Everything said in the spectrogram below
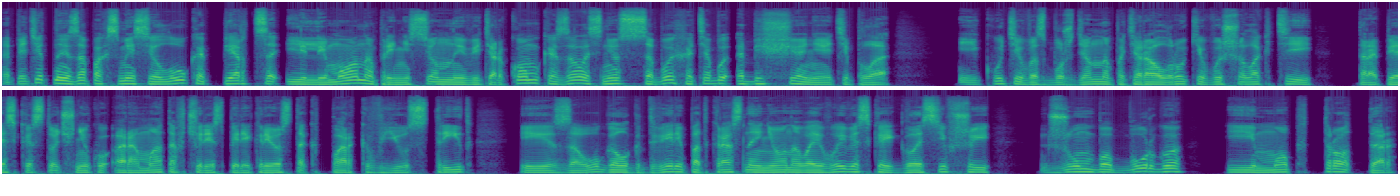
Аппетитный запах смеси лука, перца и лимона, принесенный ветерком, казалось, нес с собой хотя бы обещание тепла. И Кути возбужденно потирал руки выше локтей, торопясь к источнику ароматов через перекресток Парк Вью-стрит и за угол к двери под красной неоновой вывеской, гласившей «Джумбо Бурго» и «Моб Троттер»,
